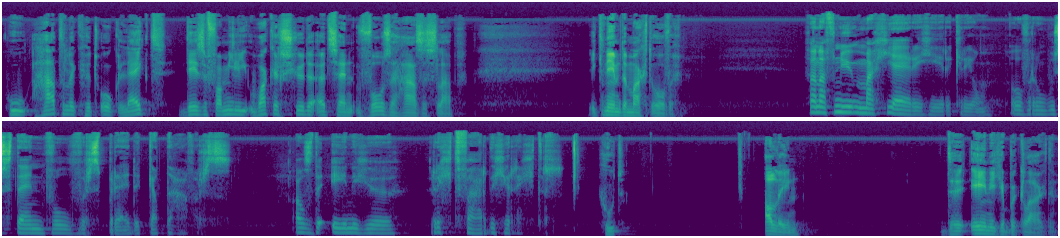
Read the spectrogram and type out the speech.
hoe hatelijk het ook lijkt, deze familie wakker schudden uit zijn voze hazenslaap. Ik neem de macht over. Vanaf nu mag jij regeren, Creon, over een woestijn vol verspreide kadavers. Als de enige rechtvaardige rechter. Goed. Alleen. De enige beklaagde.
